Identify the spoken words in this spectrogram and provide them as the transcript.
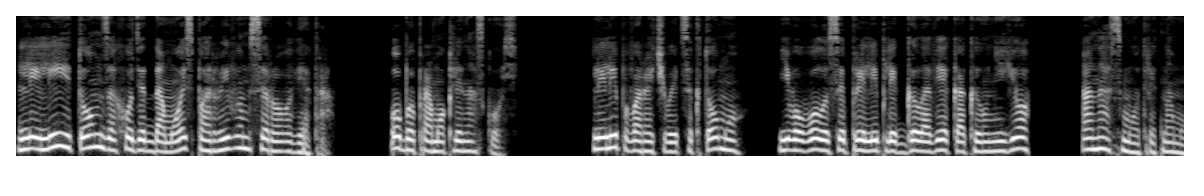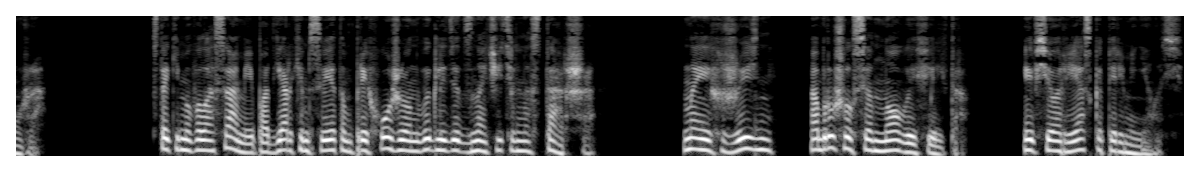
Лили и Том заходят домой с порывом сырого ветра. Оба промокли насквозь. Лили поворачивается к Тому, его волосы прилипли к голове, как и у нее, она смотрит на мужа. С такими волосами и под ярким светом прихожей он выглядит значительно старше. На их жизнь обрушился новый фильтр и все резко переменилось.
